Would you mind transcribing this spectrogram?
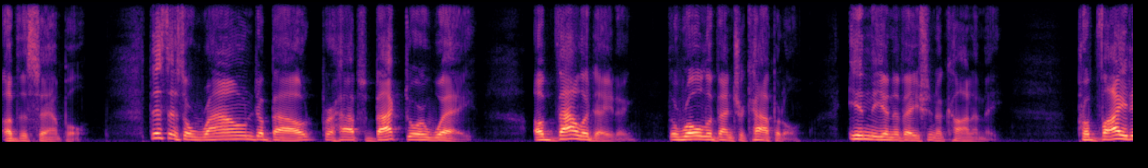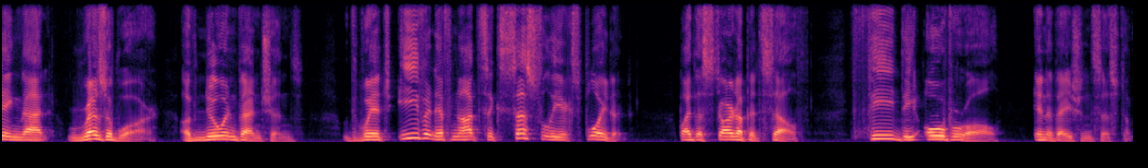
of the sample. This is a roundabout, perhaps backdoor way of validating the role of venture capital in the innovation economy, providing that reservoir of new inventions, which even if not successfully exploited by the startup itself, feed the overall innovation system.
